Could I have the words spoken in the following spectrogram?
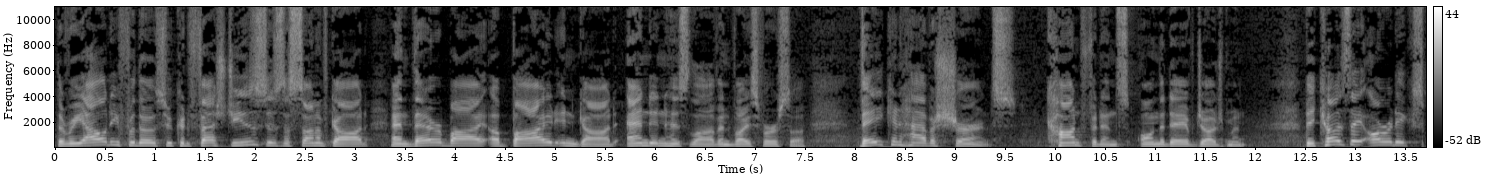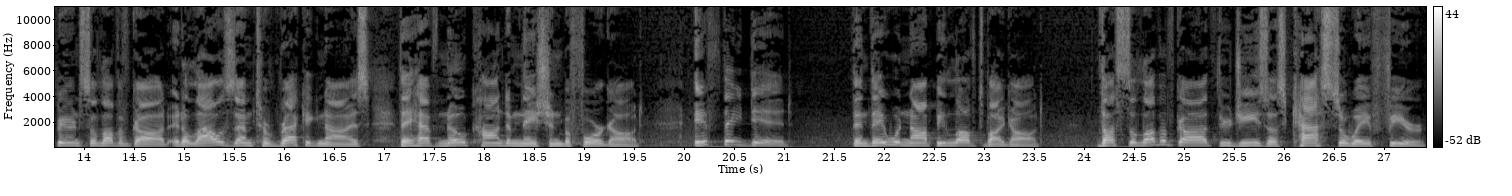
the reality for those who confess Jesus is the Son of God and thereby abide in God and in His love, and vice versa. They can have assurance, confidence on the day of judgment. Because they already experienced the love of God, it allows them to recognize they have no condemnation before God. If they did, then they would not be loved by God. Thus, the love of God through Jesus casts away fear.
